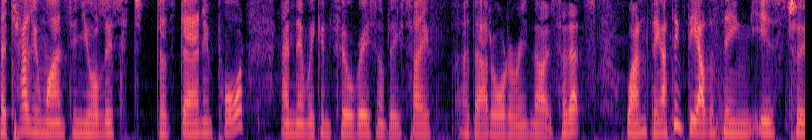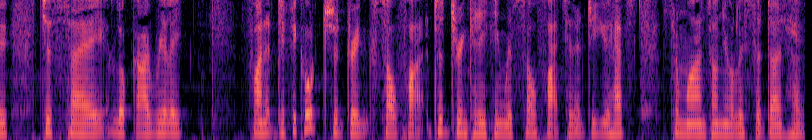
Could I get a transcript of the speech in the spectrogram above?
Italian wines in your list does Dan import, and then we can feel reasonably safe about ordering those. So that's one thing. I think the other thing is to just say, look, I really find it difficult to drink sulfite to drink anything with sulfites in it. Do you have some wines on your list that don't have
